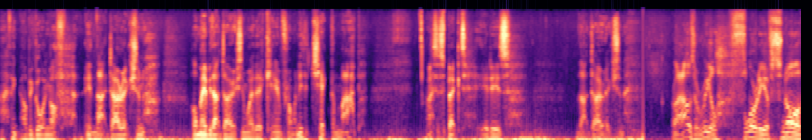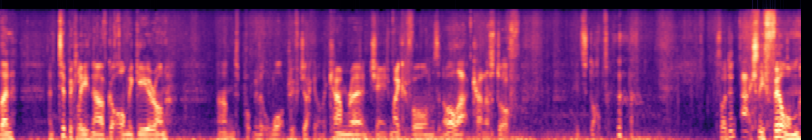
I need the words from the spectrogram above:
I think I'll be going off in that direction, or maybe that direction where they came from. I need to check the map. I suspect it is that direction. Right, that was a real flurry of snow then. And typically now I've got all my gear on and put my little waterproof jacket on the camera and change microphones and all that kind of stuff. It stopped. So I didn't actually film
